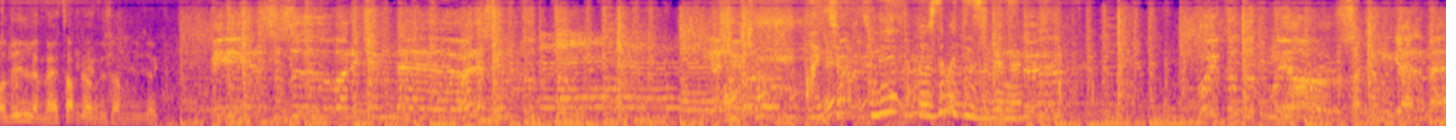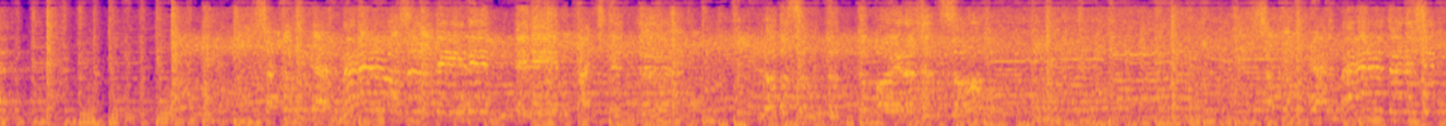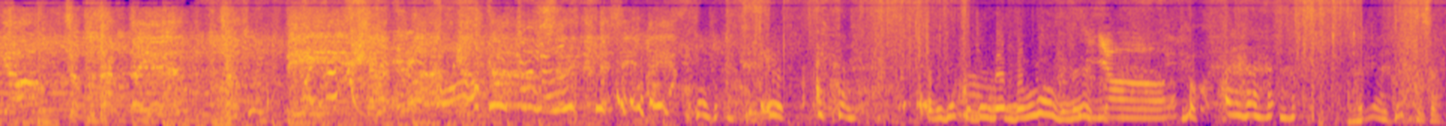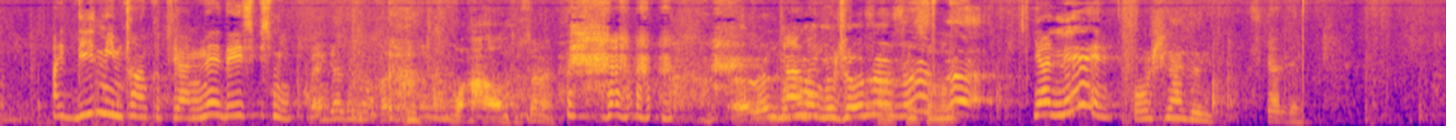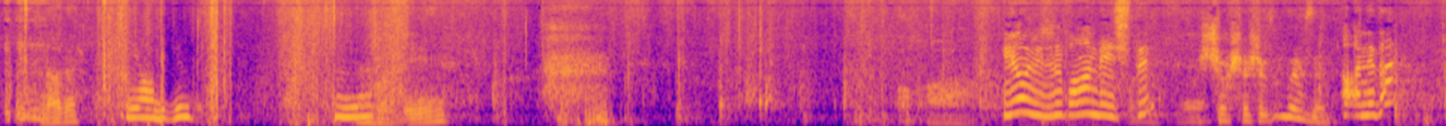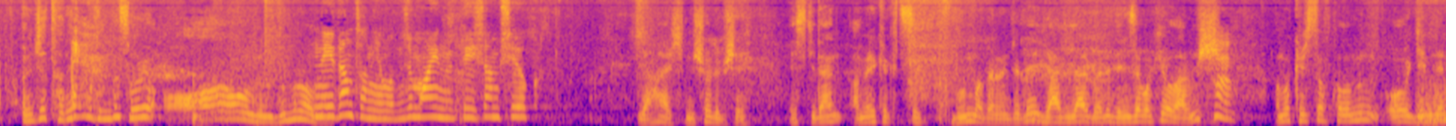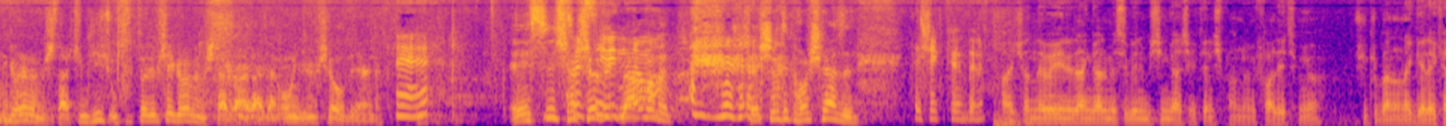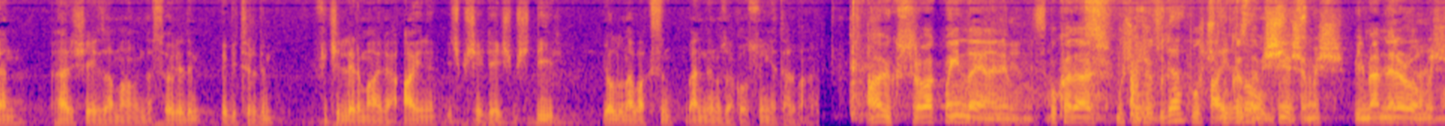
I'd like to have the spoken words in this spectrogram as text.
O değil de Mehtap yanlış anlayacak. Bir sızı var içimde ölesim tuttu Ayça ne? Özlemediniz mi beni? Uyku tutmuyor sakın gelme Ay değil miyim Tankut yani? Ne değişmiş miyim? Ben geldiğimde o kadar Wow. Tutsana. Ben dumur oldum şu anda. Ya ne? Hoş geldin. geldin. ne haber? Ya abicim. İyi. Ne o yüzün falan değişti? Çok şaşırdım o yüzden. Aa neden? Önce tanıyamadım da sonra aa oldum, dumur oldum. Neyden tanıyamadın canım? Aynı değişen bir şey yok. Ya hayır şimdi şöyle bir şey. Eskiden Amerika kıtası bulunmadan önce de yerliler böyle denize bakıyorlarmış. Ama Christoph Kolomb'un o gemilerini görememişler. Çünkü hiç ufukta öyle bir şey görmemişler daha evvelden. Onun gibi bir şey oldu yani. Ee, E'si şaşırdık sevindin ne ama. yapalım? şaşırdık hoş geldin. Teşekkür ederim. Ayça'nın eve yeniden gelmesi benim için gerçekten hiçbir anlam ifade etmiyor. Çünkü ben ona gereken her şeyi zamanında söyledim ve bitirdim. Fikirlerim hala aynı, hiçbir şey değişmiş değil. Yoluna baksın, benden uzak olsun yeter bana. Abi kusura bakmayın da yani bu kadar bu çocuk de bu, bu kız da bir şey yaşamış bilmem neler olmuş.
